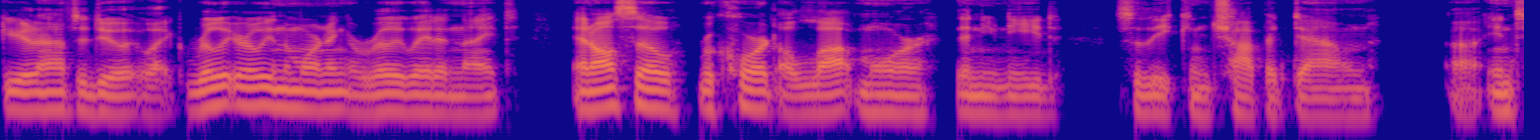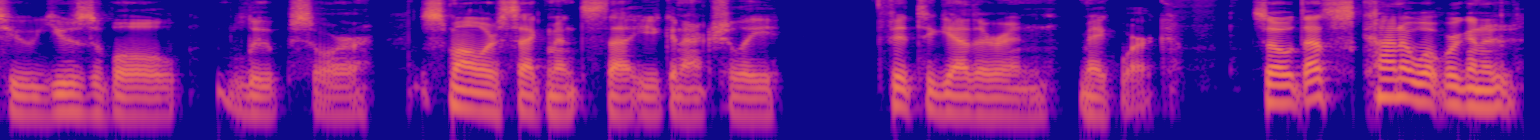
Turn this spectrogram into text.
you're gonna have to do it like really early in the morning or really late at night, and also record a lot more than you need so that you can chop it down uh, into usable loops or smaller segments that you can actually fit together and make work. So that's kind of what we're gonna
